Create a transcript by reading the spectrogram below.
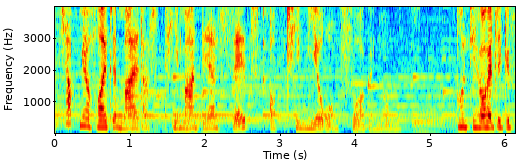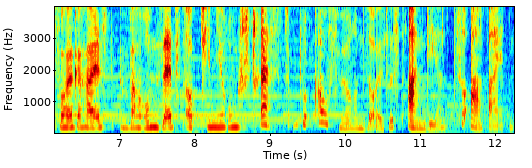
Ich habe mir heute mal das Thema der Selbstoptimierung vorgenommen. Und die heutige Folge heißt, warum Selbstoptimierung stresst und du aufhören solltest, an dir zu arbeiten.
